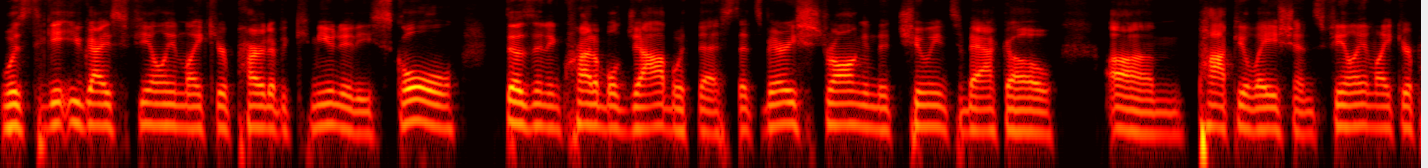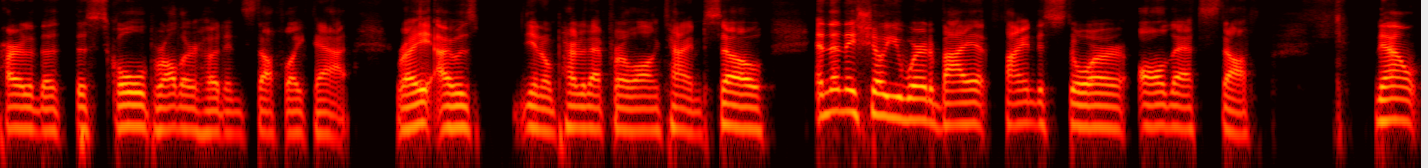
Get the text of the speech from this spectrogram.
was to get you guys feeling like you're part of a community. Skoal does an incredible job with this. That's very strong in the chewing tobacco um populations feeling like you're part of the the Skoal brotherhood and stuff like that right i was you know part of that for a long time so and then they show you where to buy it find a store all that stuff now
